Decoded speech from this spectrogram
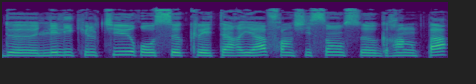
de l'héliculture au secrétariat, franchissant ce grand pas.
